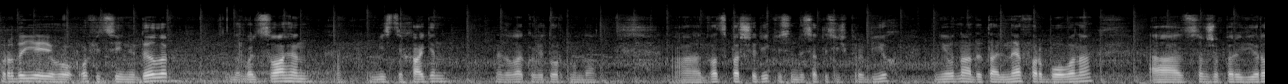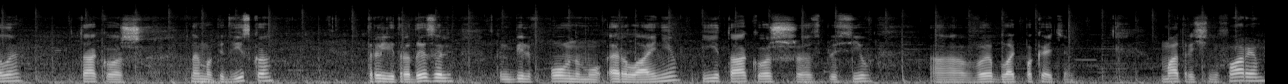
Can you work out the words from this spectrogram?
Продає його офіційний дилер Volkswagen в місті Хаген, недалеко від Дортмунда. Е, 21 рік, 80 тисяч пробіг. Ні одна деталь не фарбована. Це вже перевірили. Також пневмопідвізка, 3 літра дизель, автомобіль в повному ерлайні і також е, з плюсів в блек пакеті. Матричні фари,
